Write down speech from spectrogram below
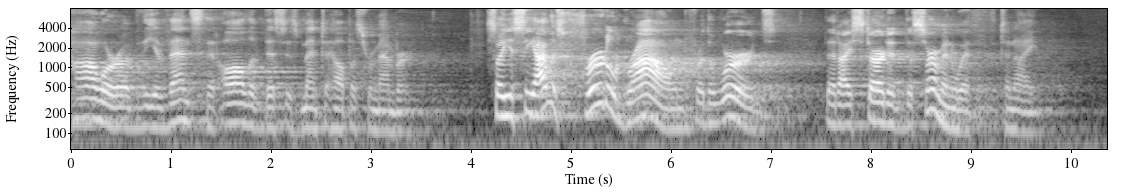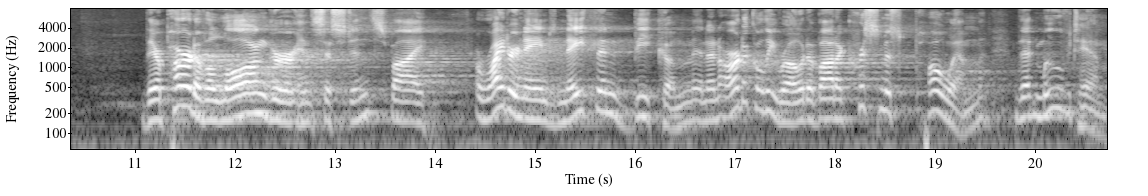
power of the events that all of this is meant to help us remember. So you see, I was fertile ground for the words that I started the sermon with tonight. They're part of a longer insistence by a writer named Nathan Beacom in an article he wrote about a Christmas poem that moved him.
